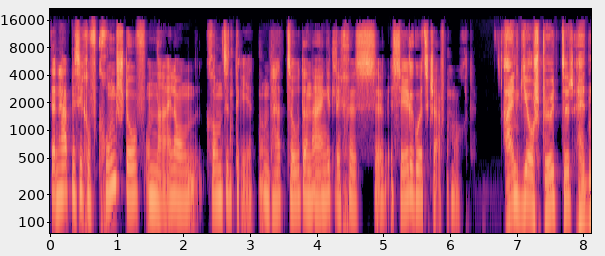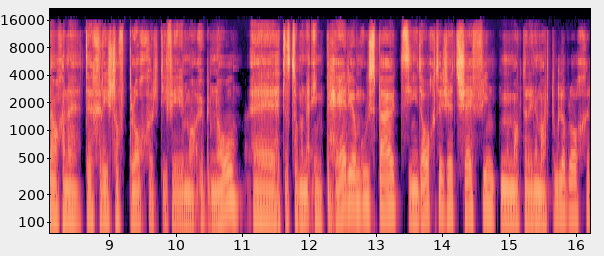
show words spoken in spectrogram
Dann hat man sich auf Kunststoff und Nylon konzentriert und hat so dann eigentlich ein, ein sehr gutes Geschäft gemacht. Einige Jahre später hat nachher der Christoph Blocher die Firma übernommen, äh, hat das zu einem Imperium ausgebaut. Seine Tochter ist jetzt Chefin, Magdalena Martula Blocher.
